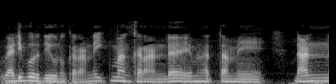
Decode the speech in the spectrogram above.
වැඩිපුර දියුණු කරන්න ඉක්මන් කරන්න එහෙම නැත්නම් මේ දන්න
